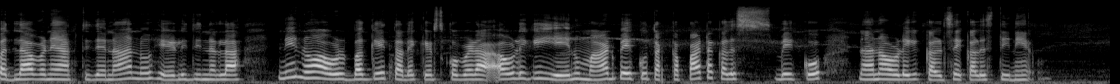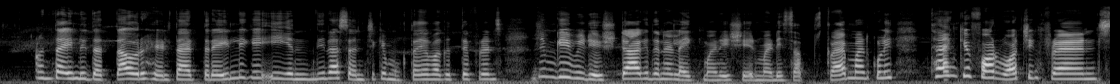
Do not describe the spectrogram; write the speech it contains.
ಬದಲಾವಣೆ ಆಗ್ತಿದೆ. ನಾನು ಹೇಳಿದ್ದೀನಲ್ಲ, ನೀನು ಅವಳ ಬಗ್ಗೆ ತಲೆ ಕೆಡಿಸ್ಕೋಬೇಡ. ಅವಳಿಗೆ ಏನು ಮಾಡಬೇಕು, ತಕ್ಕ ಪಾಠ ಕಲಿಸ್ಬೇಕು, ನಾನು ಅವಳಿಗೆ ಕಲಿಸೇ ಕಲಿಸ್ತೀನಿ. ಅಂತ ಇಲ್ಲಿ ದತ್ತ ಅವರು ಹೇಳ್ತಾ ಇರ್ತಾರೆ. ಇಲ್ಲಿಗೆ ಈ ಎಂದಿನ ಸಂಚಿಕೆ ಮುಕ್ತಾಯವಾಗುತ್ತೆ ಫ್ರೆಂಡ್ಸ್ ನಿಮಗೆ ಈ ವಿಡಿಯೋ ಇಷ್ಟ ಆಗಿದ್ರೆ ಲೈಕ್ ಮಾಡಿ ಶೇರ್ ಮಾಡಿ ಸಬ್ಸ್ಕ್ರೈಬ್ ಮಾಡ್ಕೊಳ್ಳಿ. Thank you for watching friends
